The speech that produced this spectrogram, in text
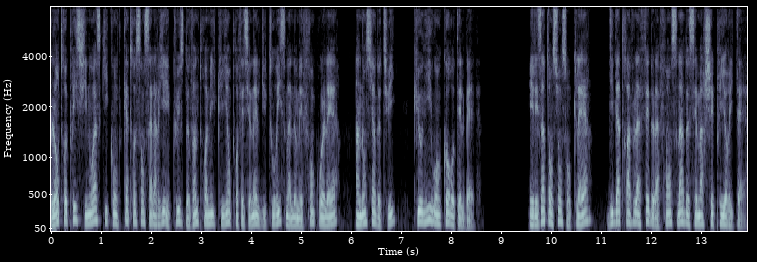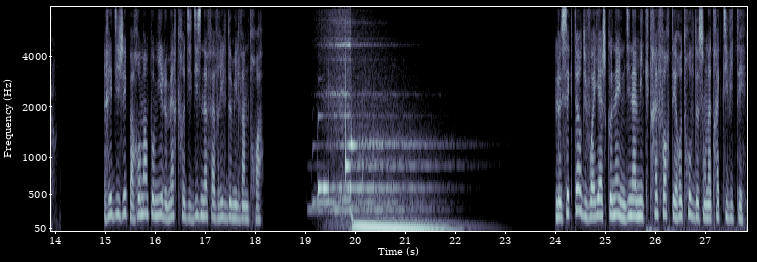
L'entreprise chinoise qui compte 400 salariés et plus de 23 000 clients professionnels du tourisme a nommé Frank Waller, un ancien de TUI, Kioni ou encore Hotelbed. Et les intentions sont claires, Dida Travel a fait de la France l'un de ses marchés prioritaires. Rédigé par Romain Pommier le mercredi 19 avril 2023. Le secteur du voyage connaît une dynamique très forte et retrouve de son attractivité.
